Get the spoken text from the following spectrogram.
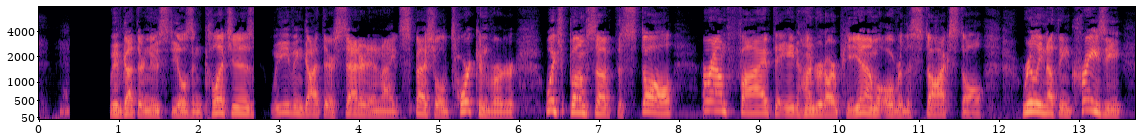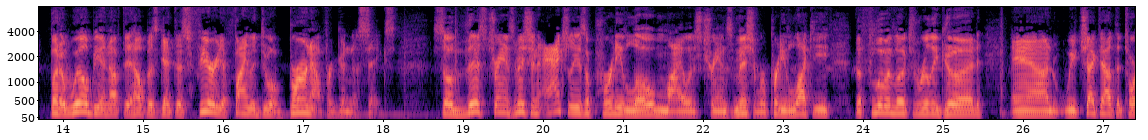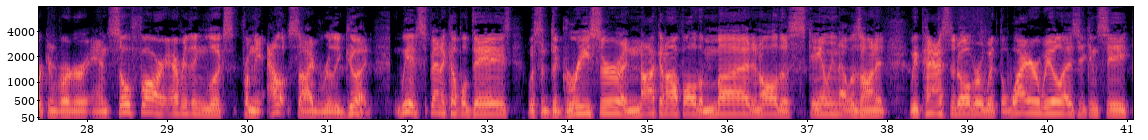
We've got their new steels and clutches. We even got their Saturday night special torque converter, which bumps up the stall around 5 to 800 RPM over the stock stall. Really nothing crazy, but it will be enough to help us get this Fury to finally do a burnout for goodness sakes. So this transmission actually is a pretty low mileage transmission. We're pretty lucky. The fluid looks really good and we checked out the torque converter and so far everything looks from the outside really good. We had spent a couple days with some degreaser and knocking off all the mud and all the scaling that was on it. We passed it over with the wire wheel as you can see.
